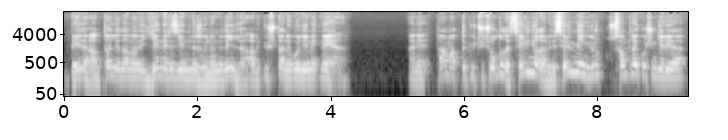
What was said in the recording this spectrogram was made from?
Beyler Antalya'dan hani yeneriz yeniliriz önemli değil de abi 3 tane gol yemek ne ya? Hani tam attık 3-3 oldu da seviniyorlar bir de. Sevinmeyin yürü santraya koşun geri ya.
